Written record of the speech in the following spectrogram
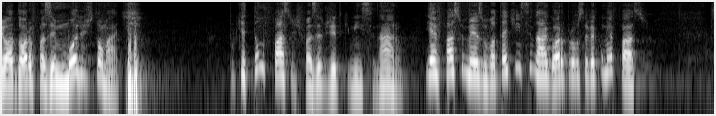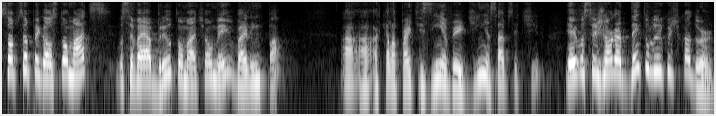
eu adoro fazer molho de tomate. Porque é tão fácil de fazer do jeito que me ensinaram. E é fácil mesmo, vou até te ensinar agora para você ver como é fácil. Só precisa pegar os tomates, você vai abrir o tomate ao meio, vai limpar a, a, aquela partezinha verdinha, sabe? Você tira. E aí você joga dentro do liquidificador.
